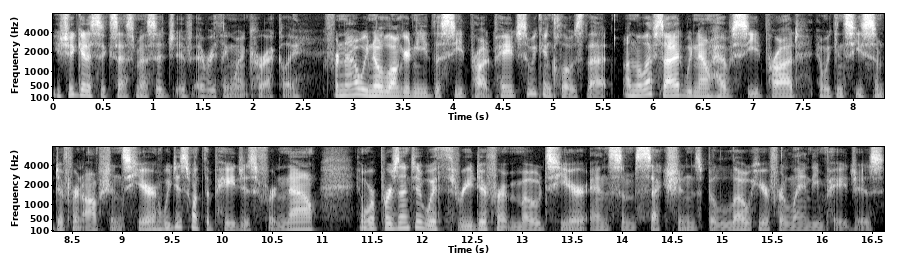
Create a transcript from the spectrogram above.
You should get a success message if everything went correctly. For now, we no longer need the SeedProd page, so we can close that. On the left side, we now have SeedProd, and we can see some different options here. We just want the pages for now, and we're presented with three different modes here and some sections below here for landing pages.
